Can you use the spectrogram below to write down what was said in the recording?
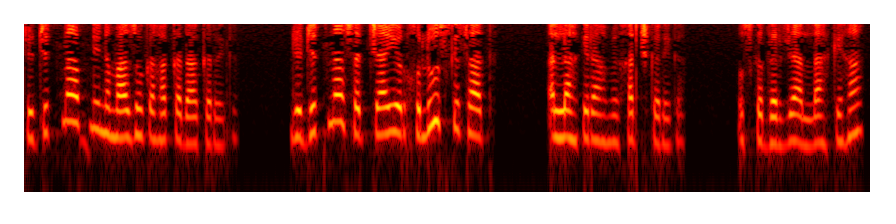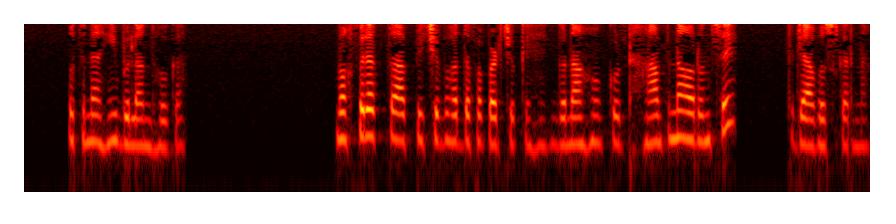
जो जितना अपनी नमाजों का हक अदा करेगा, जो जितना सच्चाई और खुलूस के साथ अल्लाह की राह में खर्च करेगा, उसका दर्जा अल्लाह के यहाँ उतना ही बुलंद होगा। मगफिरत तो आप पीछे बहुत दफ़ा पढ़ चुके हैं। गुनाहों को ढांपना और उनसे तजावुज करना।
